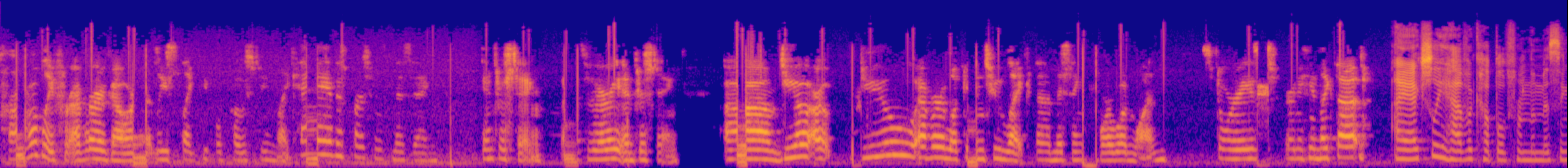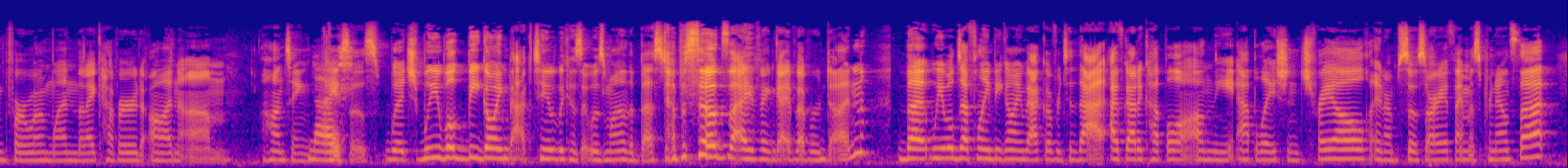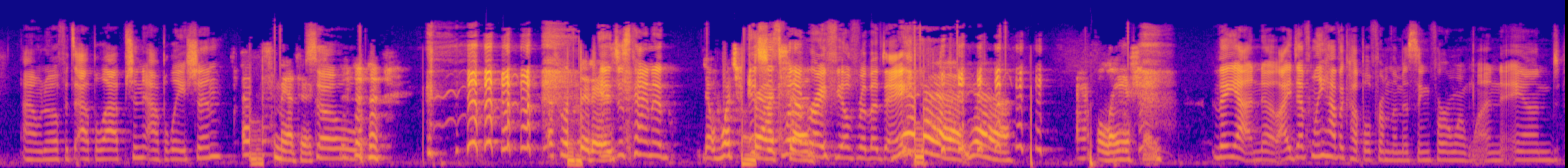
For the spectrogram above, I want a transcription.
probably forever ago, or at least like people posting like, "Hey, this person's missing." Interesting. That's very interesting. Um, do you are, do you ever look into like the missing four one one stories or anything like that? I actually have a couple from the missing four one one that I covered on um, haunting Nice. cases, which we will be going back to because it was one of the best episodes that I think I've ever done. But we will definitely be going back over to that. I've got a couple on the Appalachian Trail, and I'm so sorry if I mispronounced that. I don't know if it's Appalachian, Appalachian. That's semantics. So that's what it it is. just kind of What's your it's just whatever I feel for the day. Yeah, yeah. Appalachian. But yeah, no, I definitely have a couple from the missing 411 and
